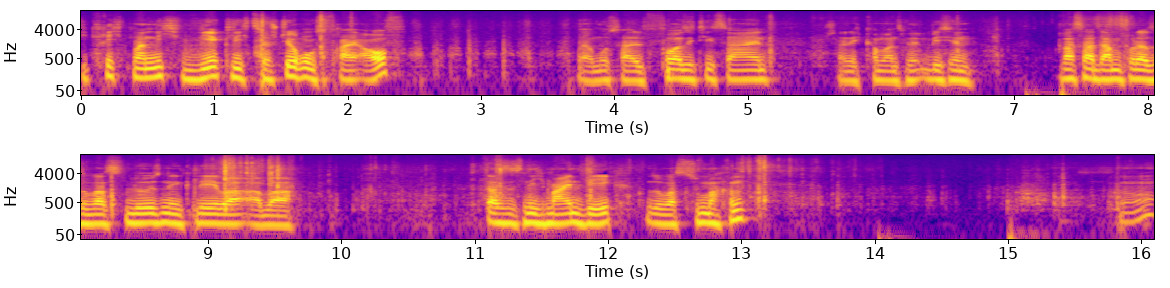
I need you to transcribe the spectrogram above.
die kriegt man nicht wirklich zerstörungsfrei auf. Man muss halt vorsichtig sein. Wahrscheinlich kann man es mit ein bisschen Wasserdampf oder sowas lösen, den Kleber, aber das ist nicht mein Weg, sowas zu machen. So.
